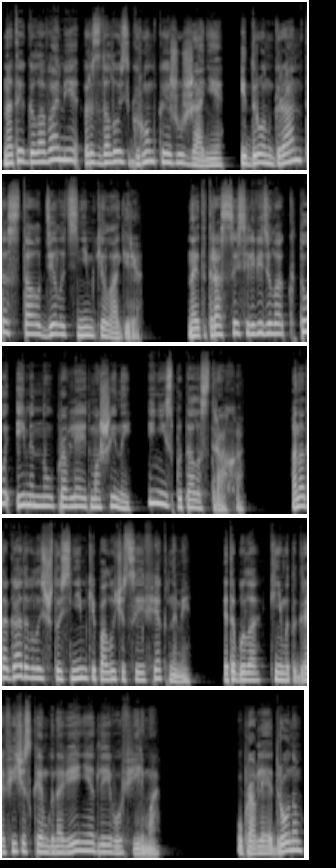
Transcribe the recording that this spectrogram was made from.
Над их головами раздалось громкое жужжание, и дрон Гранта стал делать снимки лагеря. На этот раз Сесили видела, кто именно управляет машиной, и не испытала страха. Она догадывалась, что снимки получатся эффектными. Это было кинематографическое мгновение для его фильма. Управляя дроном,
